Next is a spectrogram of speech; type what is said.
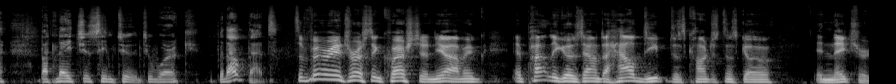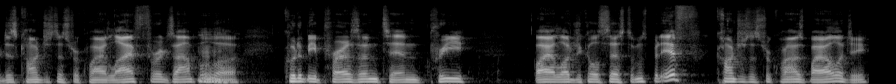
but nature seemed to, to work without that. It's a very interesting question. Yeah, I mean, it partly goes down to how deep does consciousness go in nature? Does consciousness require life, for example? Mm-hmm. Uh, could it be present in pre biological systems? But if consciousness requires biology,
